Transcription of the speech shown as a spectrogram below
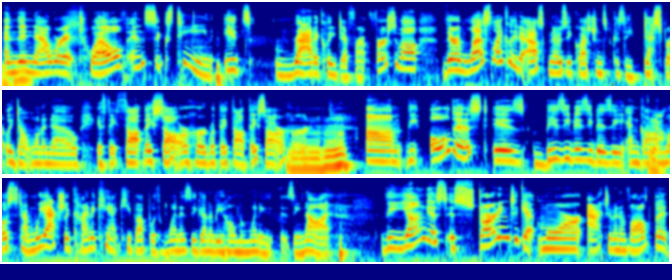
and then now we're at 12 and 16, it's radically different. First of all, they're less likely to ask nosy questions because they desperately don't want to know if they thought they saw or heard what they thought they saw or heard. Um, the oldest is busy, busy, busy, and gone Yeah. most of the time. We actually kind of can't keep up with when is he going to be home and when he, is he not. the youngest is starting to get more active and involved, but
